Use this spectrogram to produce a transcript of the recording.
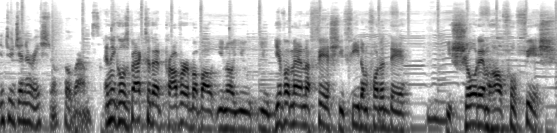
intergenerational programs. And it goes back to that proverb about, you know, you, you give a man a fish, you feed him for the day, Mm-hmm. you show them how to fish,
